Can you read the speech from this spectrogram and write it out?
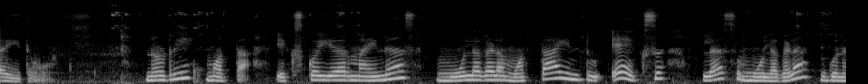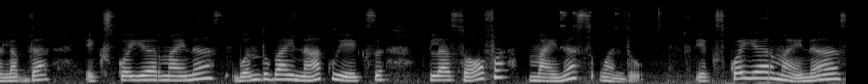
ಐದು. ನೋಡ್ರಿ ಮೊತ್ತ. ಎಕ್ಸ್ ಸ್ಕ್ವಯರ್ ಮೈನಸ್ ಮೂಲಗಳ ಮೊತ್ತ ಇಂಟು ಎಕ್ಸ್ ಪ್ಲಸ್ ಮೂಲಗಳ ಗುಣಲಬ್ಧ. ಎಕ್ಸ್ ಸ್ಕ್ವಯರ್ ಮೈನಸ್ ಒಂದು ಬೈ ನಾಲ್ಕು ಎಕ್ಸ್ ಪ್ಲಸ್ ಆಫ್ ಮೈನಸ್ ಒಂದು. ಎಕ್ಸ್ ಸ್ಕ್ವಯರ್ ಮೈನಸ್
